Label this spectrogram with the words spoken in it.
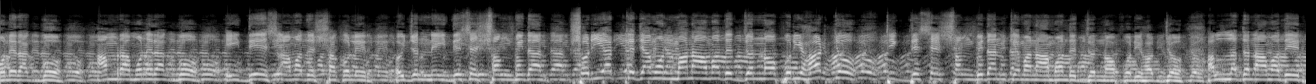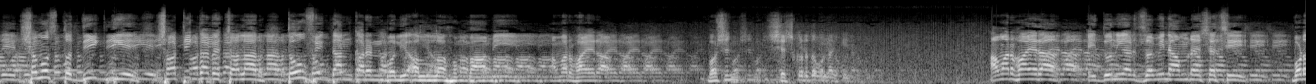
মনে রাখব, আমরা মনে রাখব, এই দেশ আমাদের সকলের। ওই জন্য এই দেশের সংবিধান শরিয়াতকে যেমন মানা আমাদের জন্য অপরিহার্য, ঠিক দেশের সংবিধানকে মানা আমাদের জন্য অপরিহার্য। আল্লাহ যেন আমাদের সমস্ত দিক দিয়ে সঠিকভাবে চলার তৌফিক দান করেন বলি আল্লাহ আমি আমার ভাইরা বসেন, শেষ করে দেবো নাকি? আমার ভাইরা এই দুনিয়ার জমিনে আমরা এসেছি, বড়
